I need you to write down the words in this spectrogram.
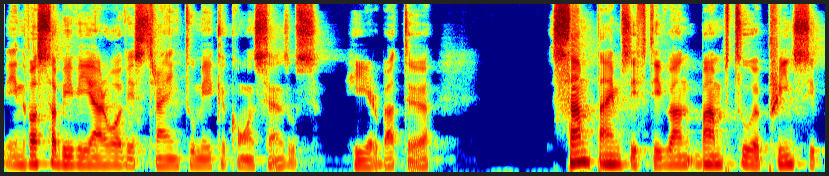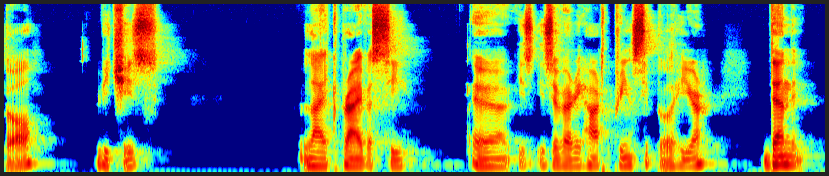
in Wasabi we are always trying to make a consensus here, but uh, sometimes if they bump to a principle which is like privacy uh, is, is a very hard principle here, then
